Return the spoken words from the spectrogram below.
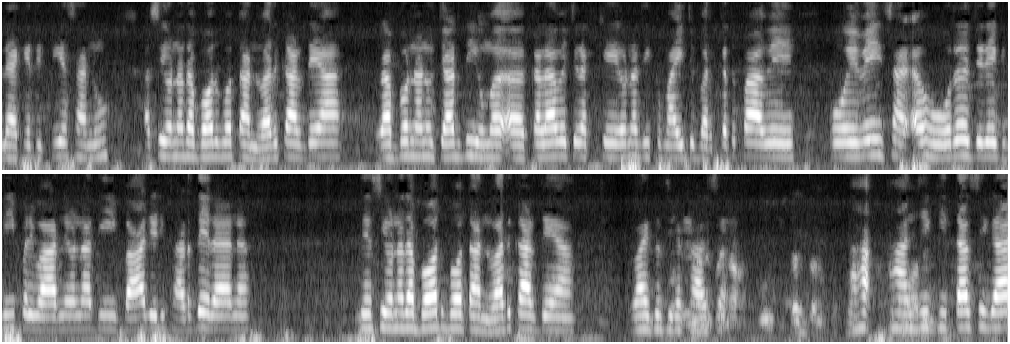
ਲੈ ਕੇ ਦਿੱਤੀ ਹੈ ਸਾਨੂੰ। ਅਸੀਂ ਉਹਨਾਂ ਦਾ ਬਹੁਤ ਬਹੁਤ ਧੰਨਵਾਦ ਕਰਦੇ ਹਾਂ। ਰੱਬ ਉਹਨਾਂ ਨੂੰ ਚੜ੍ਹਦੀ ਉਮਰ, ਅਹ, ਕਲਾ ਵਿੱਚ ਰੱਖੇ, ਉਹਨਾਂ ਦੀ ਕਮਾਈ 'ਚ ਬਰਕਤ ਪਾਵੇ। ਉਹ ਇਵੇਂ ਹੀ ਸਾ- ਹੋਰ ਜਿਹੜੇ ਗਰੀਬ ਪਰਿਵਾਰ ਨੇ ਉਹਨਾਂ ਦੀ ਬਾਹ ਜਿਹੜੀ ਫੜਦੇ ਰਹਿਣ। ਤੇ ਅਸੀਂ ਉਹਨਾਂ ਦਾ ਬਹੁਤ ਬਹੁਤ ਧੰਨਵਾਦ ਕਰਦੇ ਹਾਂ। ਵਾਹਿਗੁਰੂ ਜੀ ਦਾ ਖਾਲਸਾ। ਹਾਂ- ਹਾਂਜੀ ਕੀਤਾ ਸੀਗਾ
